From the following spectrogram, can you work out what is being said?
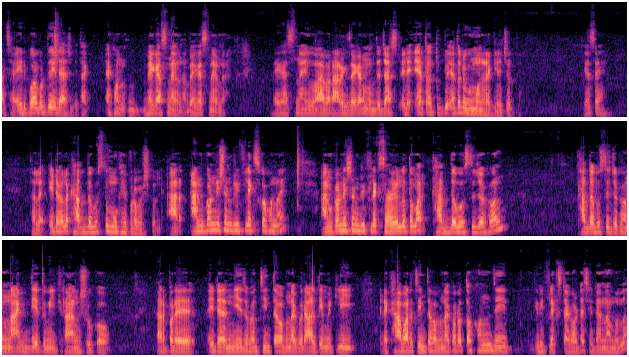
আচ্ছা এর পরবর্তী এটা আসবে, থাক, এখন ভেগাস স্নায়ু না ভেগাস স্নায়ু না। ভেগাস স্নায়ু আবার আরেক জায়গার মধ্যে জাস্ট এটা এতটুকু এতটুকু মনে রাখলে চলবে। ঠিক আছে? তাহলে এটা হলো খাদ্যবস্তু মুখে প্রবেশ করলে। আর আনকন্ডিশন রিফ্লেক্স কখন হয়? আনকন্ডিশন রিফ্লেক্স হয় হলো তোমার খাদ্যবস্তু যখন খাদ্যবস্তু যখন নাক দিয়ে তুমি ঘ্রাণ শুকো, তারপরে এটা নিয়ে যখন চিন্তা ভাবনা করে আলটিমেটলি এটা খাবার চিন্তা ভাবনা করো, তখন যে রিফ্লেক্সটা ঘটে সেটার নাম হলো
